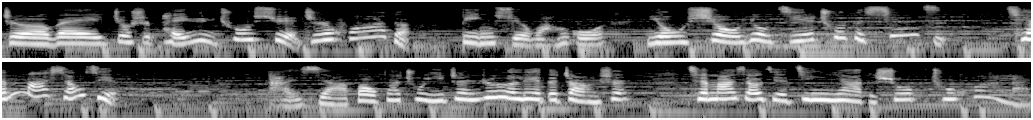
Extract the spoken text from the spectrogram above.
这位就是培育出雪之花的冰雪王国优秀又杰出的仙子——钱马小姐。”台下爆发出一阵热烈的掌声。钱马小姐惊讶的说不出话来。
